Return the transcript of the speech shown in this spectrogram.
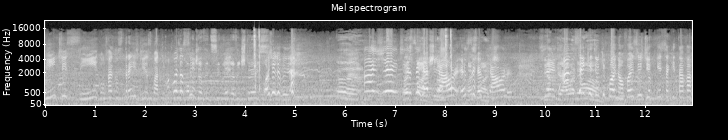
25, faz uns 3 dias, 4, uma coisa Como assim. dia 25 e dia 23? Hoje é dia 20... É, Ai, gente, esse parte, happy tá? hour, esse Faz happy parte. hour. Gente, ah, não sei deu que dia que foi, não. Foi esse dia, porque esse aqui tava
